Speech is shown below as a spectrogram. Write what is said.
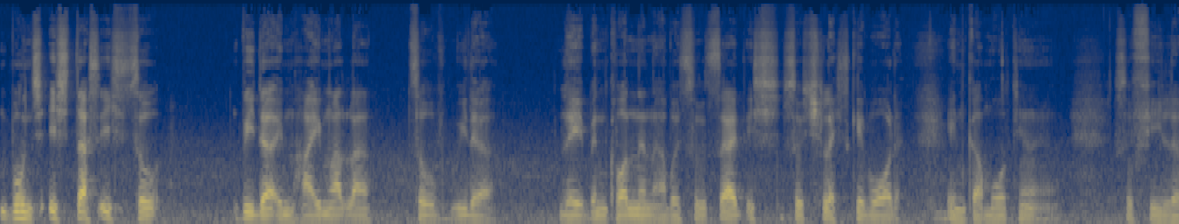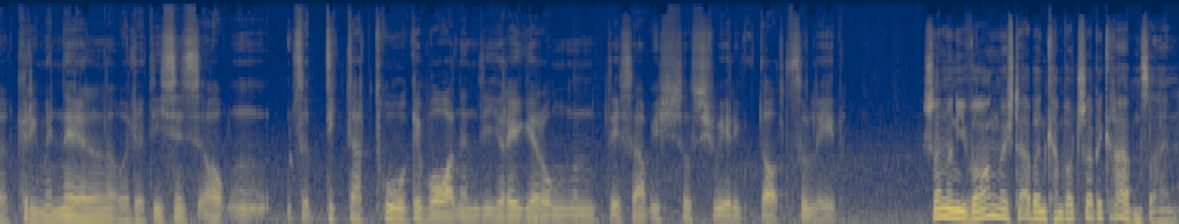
wünsche ich, dass ich so wieder im Heimatland so wieder leben konnte, aber zurzeit ist so schlecht geworden in Kambodscha so viele Kriminelle oder dieses auch so Diktatur geworden, die Regierung und deshalb ist es so schwierig dort zu leben. Shanmani Wong möchte aber in Kambodscha begraben sein.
